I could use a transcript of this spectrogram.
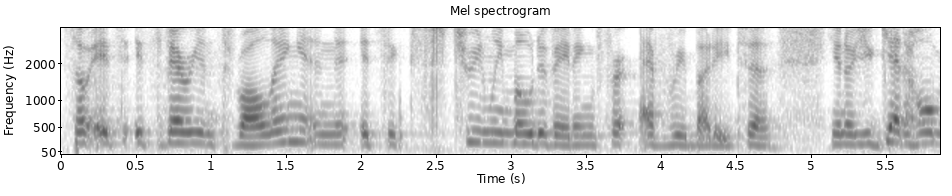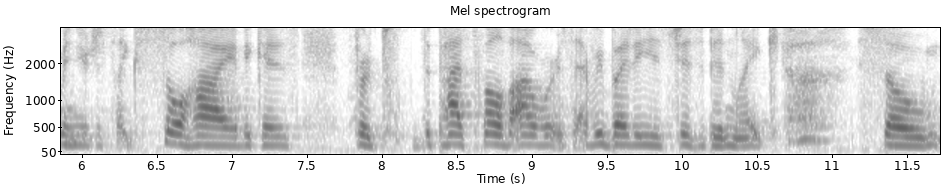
So it's it's very enthralling and it's extremely motivating for everybody to, you know, you get home and you're just like so high because for the past 12 hours everybody has just been like so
